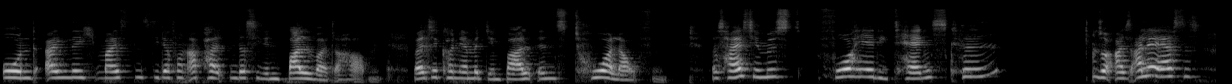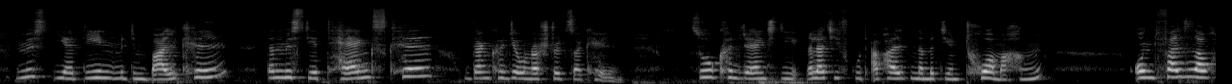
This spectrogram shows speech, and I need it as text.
und eigentlich meistens die davon abhalten, dass sie den Ball weiter haben. Weil sie können ja mit dem Ball ins Tor laufen. Das heißt, ihr müsst vorher die Tanks killen so, als allererstes müsst ihr den mit dem Ball killen. Dann müsst ihr Tanks killen und dann könnt ihr Unterstützer killen. So könnt ihr eigentlich die relativ gut abhalten, damit die ein Tor machen. Und falls es auch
